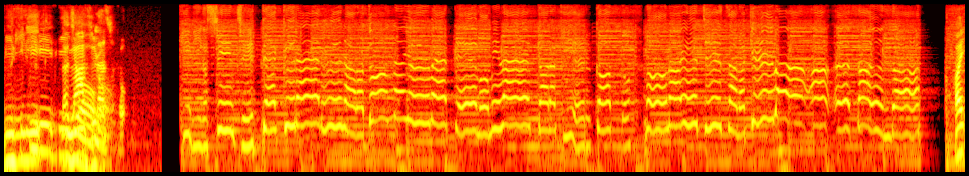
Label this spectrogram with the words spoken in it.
ミリラジオ君が信じてくれるならどんな夢でも未来から消えることのない小さな希望はい、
